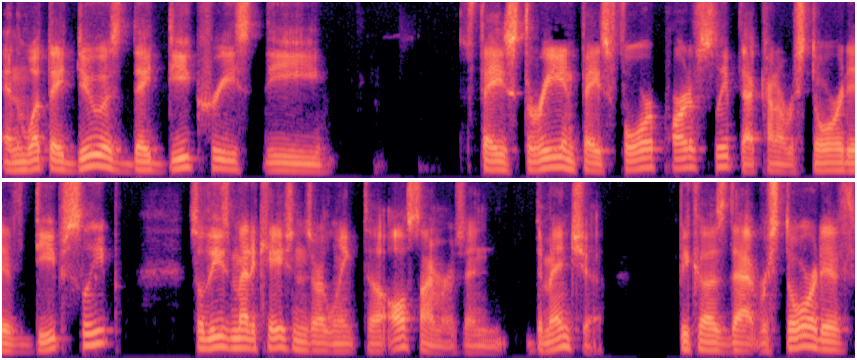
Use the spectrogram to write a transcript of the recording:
And what they do is they decrease the phase three and phase four part of sleep, that kind of restorative deep sleep. So these medications are linked to Alzheimer's and dementia because that restorative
